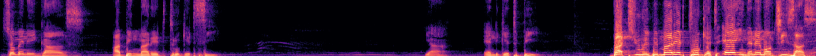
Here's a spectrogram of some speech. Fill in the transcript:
So many girls are being married through gate C. Yeah. And gate B. But you will be married through gate A in the name of Jesus.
